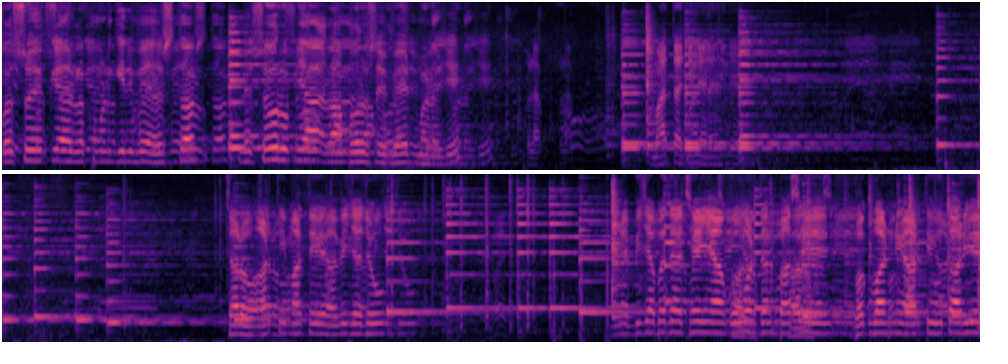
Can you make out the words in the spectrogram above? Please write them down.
બસો રૂપિયા લક્ષ્મણગીરીભાઈ હસ્તલ અને સો રૂપિયા રામભરોસે ભેટ મળે છે. માતાજીને ચાલો આરતી માટે આવી જાજો. અને બીજા બધા છે અહીંયા ગોવર્ધન પાસે ભગવાનની આરતી ઉતારીએ.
